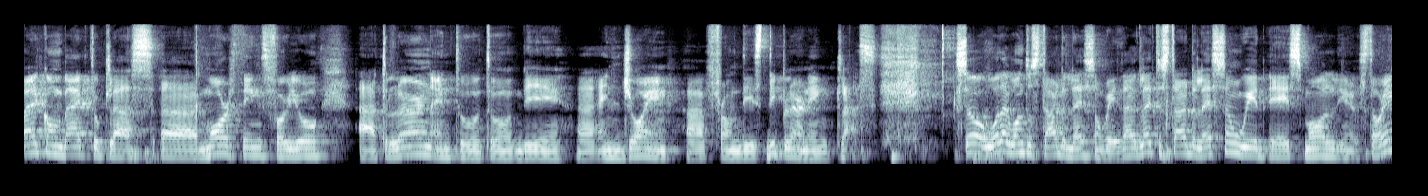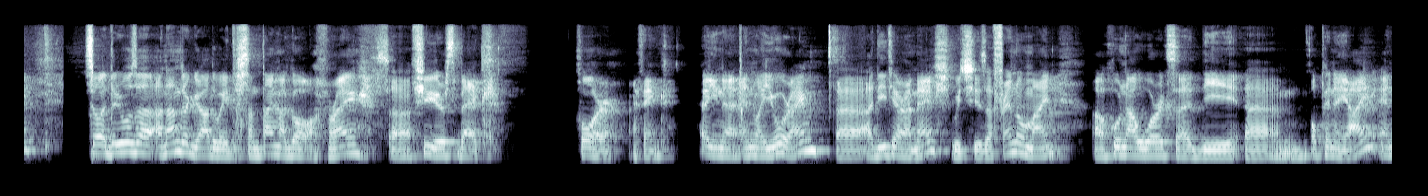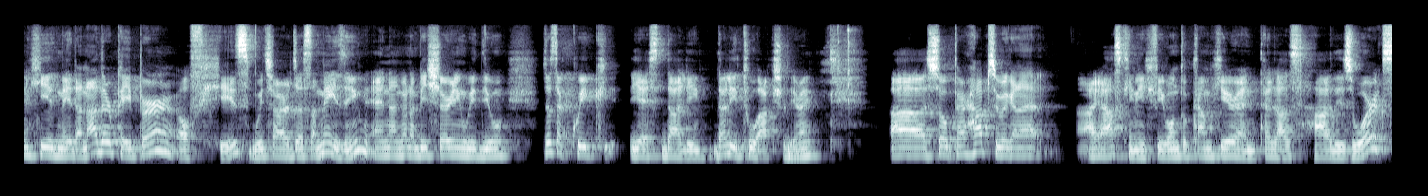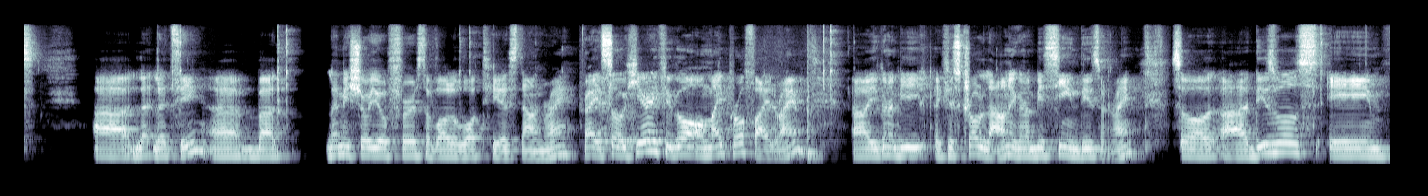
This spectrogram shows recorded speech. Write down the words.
welcome back to class. Uh, more things for you uh, to learn and to, to be uh, enjoying uh, from this deep learning class. So what I want to start the lesson with, I would like to start the lesson with a small you know, story. So there was a, an undergraduate some time ago, right? So a few years back, four, I think, in uh, NYU, right? Uh, Aditya Ramesh, which is a friend of mine, uh, who now works at the um, OpenAI, and he made another paper of his, which are just amazing. And I'm going to be sharing with you just a quick, yes, DALL-E, DALI DALL-E 2 actually, right? Uh, so perhaps we're going to, I ask him if he want to come here and tell us how this works. Uh, let, us see. Uh, but let me show you first of all what he has done, right? Right, so here if you go on my profile, right? Uh, you're going to be, if you scroll down, you're going to be seeing this one, right? So uh, this was a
